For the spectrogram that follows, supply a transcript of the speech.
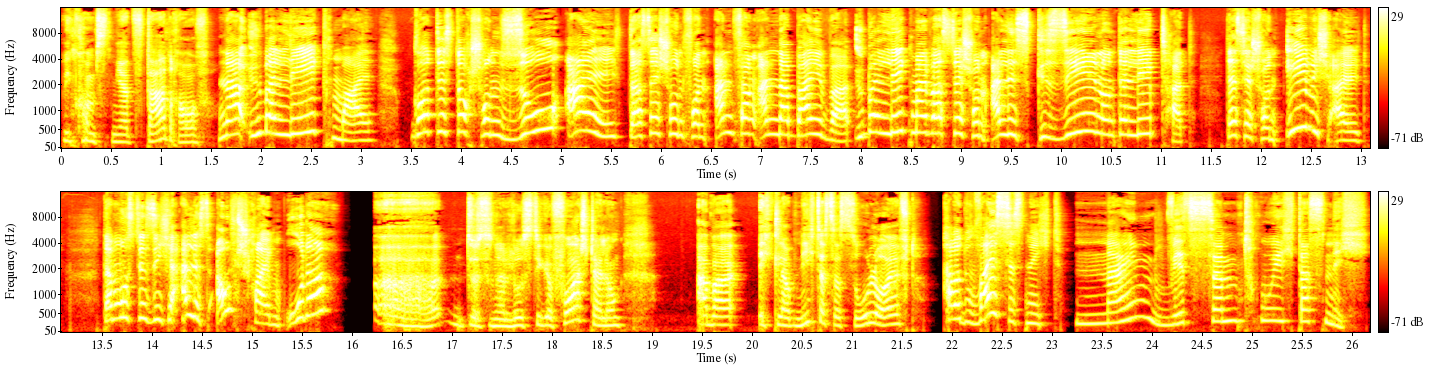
Wie kommst du denn jetzt da drauf? Na, überleg mal. Gott ist doch schon so alt, dass er schon von Anfang an dabei war. Überleg mal, was der schon alles gesehen und erlebt hat. Der ist ja schon ewig alt. Da muss der sich ja alles aufschreiben, oder? Äh, das ist eine lustige Vorstellung. Aber ich glaube nicht, dass das so läuft. Aber du weißt es nicht. Nein, wissen tue ich das nicht.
